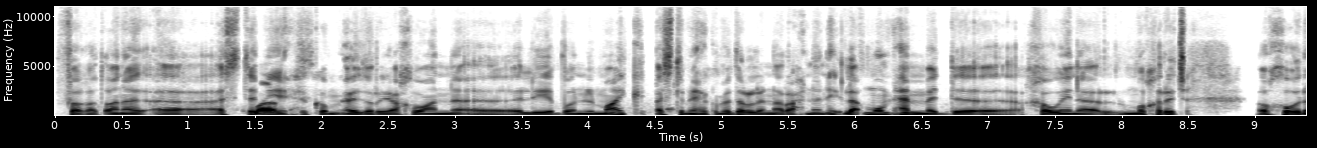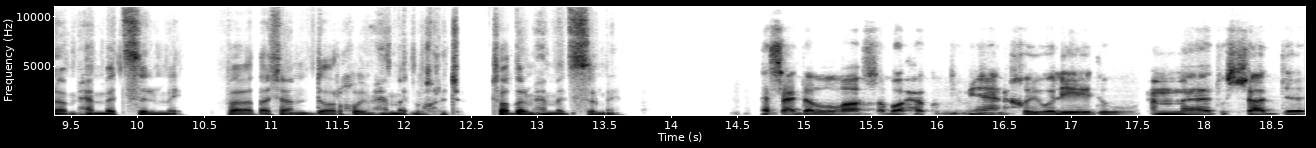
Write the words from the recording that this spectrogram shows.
فقط. أنا آه، أستميح لكم عذر يا أخوان آه، اللي يبون المايك. أستميح لكم عذر لأن راح ننهي. لا مو محمد خوينا المخرج أخونا محمد سلمي. فقط عشان الدور أخوي محمد مخرج. تفضل محمد السلمي. أسعد الله صباحكم جميعا أخوي وليد ومحمد والأستاذ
